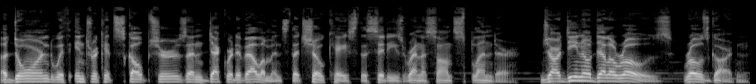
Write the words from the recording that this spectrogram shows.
adorned with intricate sculptures and decorative elements that showcase the city's Renaissance splendor. Giardino della Rose, Rose Garden,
